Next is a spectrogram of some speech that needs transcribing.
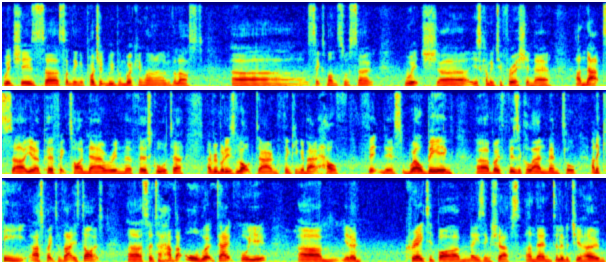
which is uh, something, a project we've been working on over the last uh, six months or so, which uh, is coming to fruition now. And that's, uh, you know, perfect time now. We're in the first quarter, everybody's locked down, thinking about health, fitness, well being, both physical and mental. And a key aspect of that is diet. so to have that all worked out for you, um, you know, created by amazing chefs and then delivered to your home.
